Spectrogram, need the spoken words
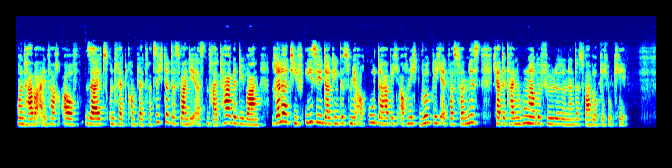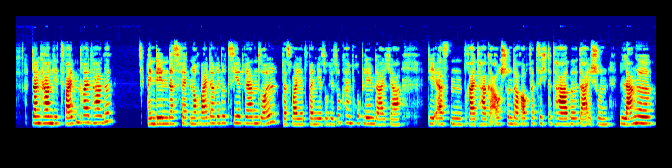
und habe einfach auf Salz und Fett komplett verzichtet. Das waren die ersten drei Tage, die waren relativ easy, da ging es mir auch gut, da habe ich auch nicht wirklich etwas vermisst. Ich hatte keine Hungergefühle, sondern das war wirklich okay. Dann kamen die zweiten drei Tage, in denen das Fett noch weiter reduziert werden soll. Das war jetzt bei mir sowieso kein Problem, da ich ja die ersten drei Tage auch schon darauf verzichtet habe, da ich schon lange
